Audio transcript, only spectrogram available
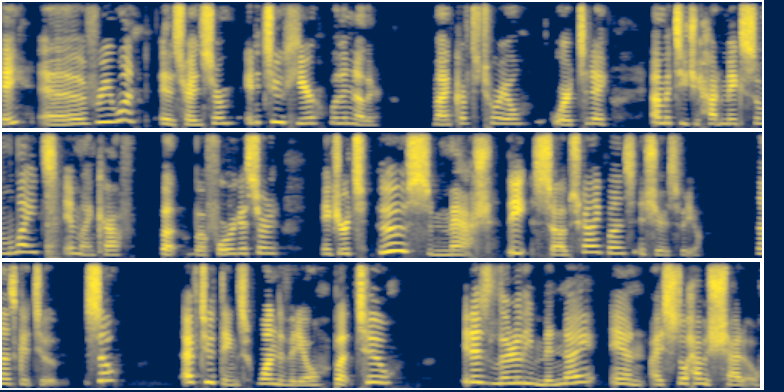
Hey everyone, it is HorizonStorm82 here with another Minecraft tutorial where today I'm going to teach you how to make some lights in Minecraft. But before we get started, make sure to smash the subscribe buttons and share this video. Now let's get to it. So, I have two things. One, the video, but two, it is literally midnight and I still have a shadow.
